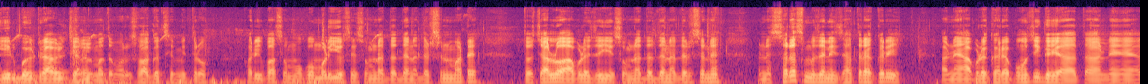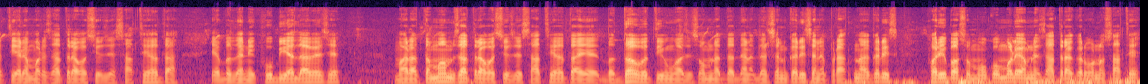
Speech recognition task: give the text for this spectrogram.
ગીરબોય ટ્રાવેલ ચેનલમાં તમારું સ્વાગત છે મિત્રો. ફરી પાછો મોકો મળ્યો છે સોમનાથ દાદાના દર્શન માટે. તો ચાલો આપણે જઈએ સોમનાથ દાદાના દર્શને અને સરસ મજાની જાત્રા કરી અને આપણે ઘરે પહોંચી ગયા હતા અને અત્યારે અમારા જાત્રાવાસીઓ જે સાથે હતા એ બધાની ખૂબ યાદ આવે છે. મારા તમામ જાત્રાવાસીઓ જે સાથે હતા એ બધા વતી હું આજે સોમનાથ દાદાના દર્શન કરીશ અને પ્રાર્થના કરીશ. ફરી પાછો મોકો મળે અમને જાત્રા કરવાનો સાથે.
